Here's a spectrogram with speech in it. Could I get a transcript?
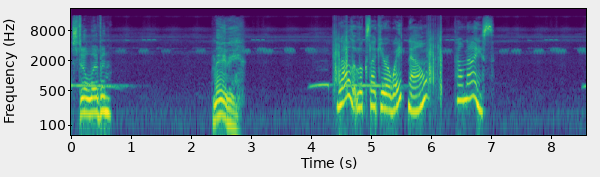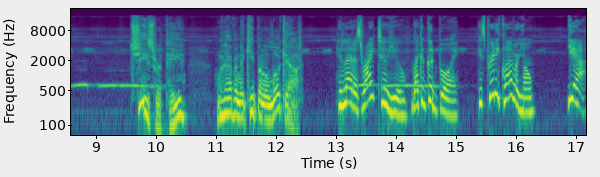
Still living? Maybe. Well, it looks like you're awake now. How nice. Jeez, Repede. What happened to keeping a lookout? He led us right to you, like a good boy. He's pretty clever, you know. Yeah,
